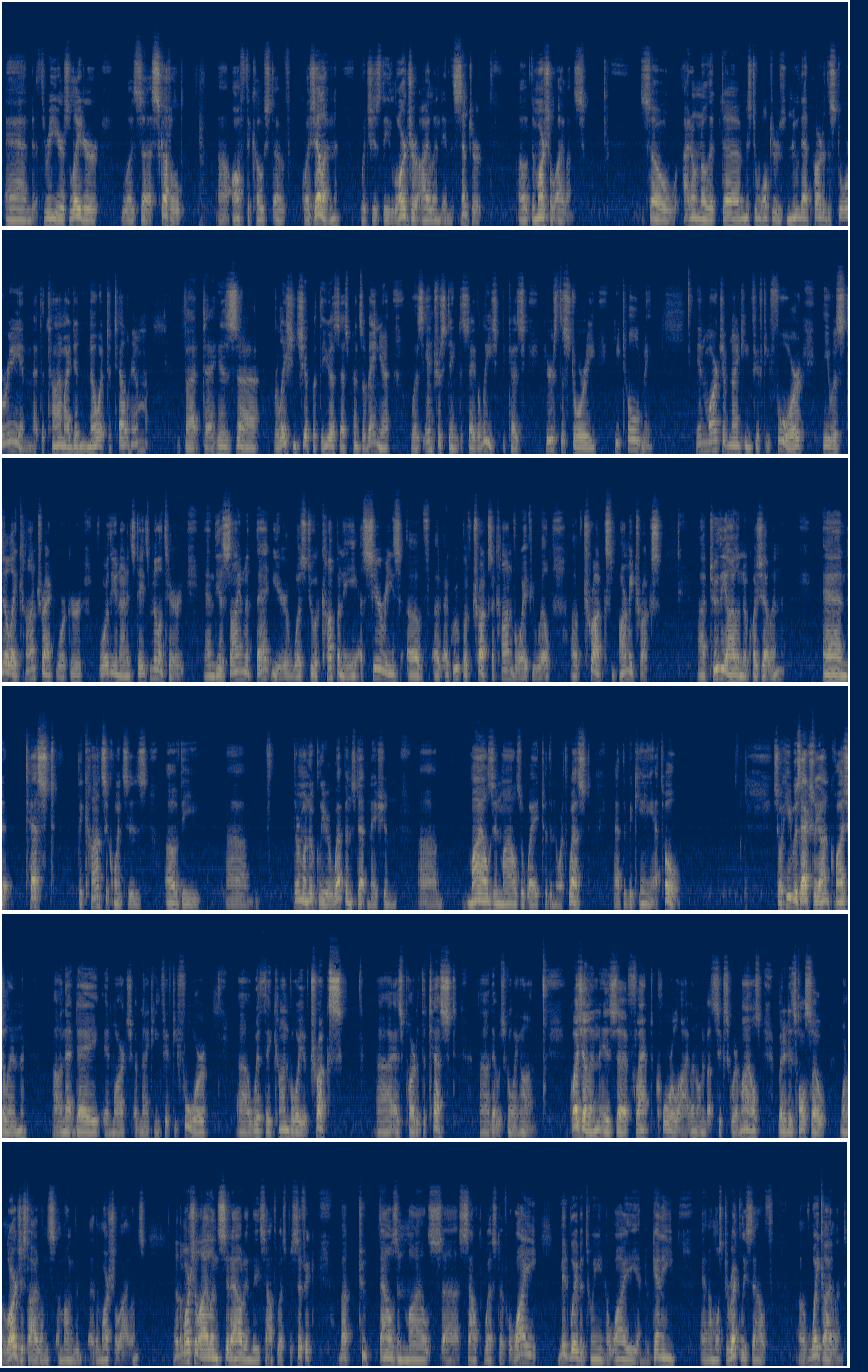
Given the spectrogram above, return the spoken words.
and three years later was uh, scuttled uh, off the coast of Kwajalein, which is the larger island in the center of the Marshall Islands. So I don't know that uh, Mr. Walters knew that part of the story, and at the time I didn't know it to tell him. But uh, his uh, relationship with the USS Pennsylvania was interesting to say the least, because here's the story he told me. In March of 1954, he was still a contract worker for the United States military. And the assignment that year was to accompany a series of, a, a group of trucks, a convoy, if you will, of trucks, army trucks, uh, to the island of Kwajalein and test the consequences of the um, thermonuclear weapons detonation um, miles and miles away to the northwest at the Bikini Atoll. So he was actually on Kwajalein on that day in March of 1954 uh, with a convoy of trucks uh, as part of the test uh, that was going on. Kwajalein is a flat coral island, only about six square miles, but it is also one of the largest islands among the, uh, the Marshall Islands. Now, the Marshall Islands sit out in the southwest Pacific about 2,000 miles uh, southwest of Hawaii, midway between Hawaii and New Guinea, and almost directly south of Wake Island.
